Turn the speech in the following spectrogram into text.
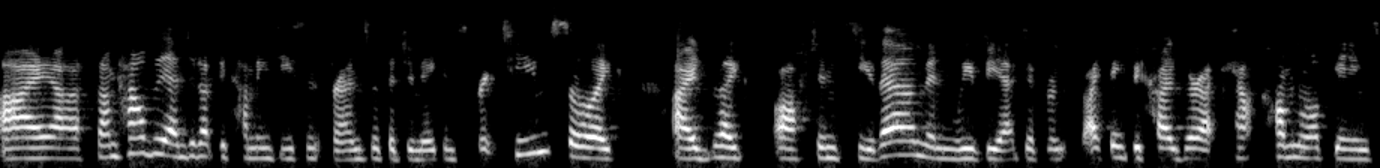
I uh, somehow ended up becoming decent friends with the Jamaican sprint team, so like I'd like often see them and we'd be at different, I think because they're at Commonwealth Games,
